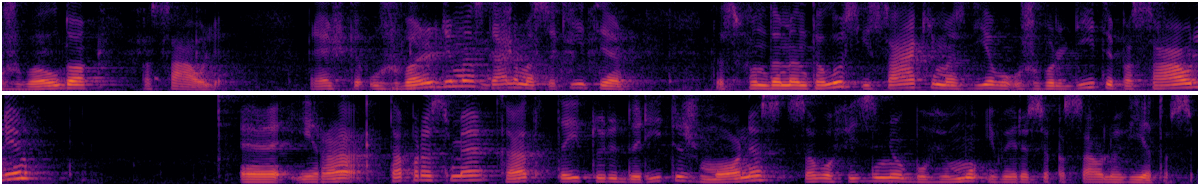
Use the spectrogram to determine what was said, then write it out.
užvaldo pasaulį. Reiškia, užvaldymas, galima sakyti, tas fundamentalus įsakymas Dievo užvaldyti pasaulį e, yra ta prasme, kad tai turi daryti žmonės savo fiziniu buvimu įvairiose pasaulio vietose.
